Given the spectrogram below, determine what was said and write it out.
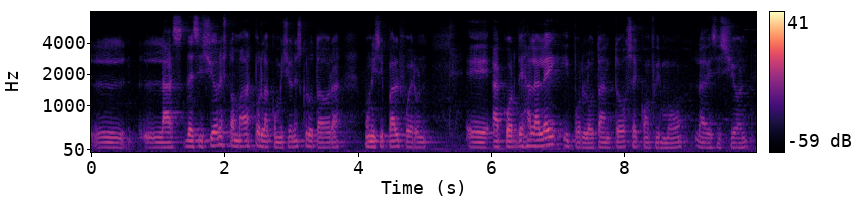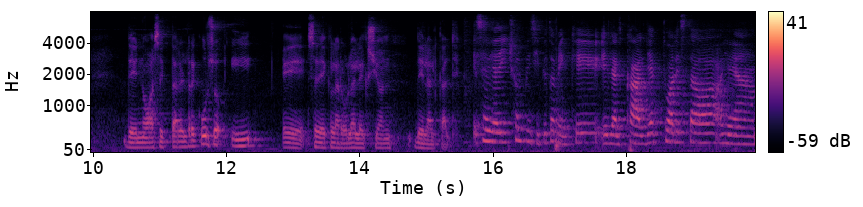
las decisiones tomadas por la Comisión Escrutadora Municipal fueron eh, acordes a la ley y por lo tanto se confirmó la decisión de no aceptar el recurso y se declaró la elección del alcalde. Se había dicho al principio también que el alcalde actual estaba había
